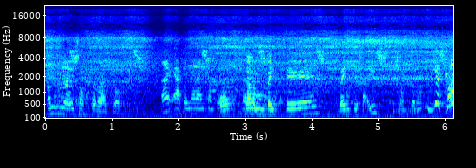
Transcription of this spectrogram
Ano niya isang peraso? Ay, akin na lang isang Oh, piraso. galang 20. 26. Isang peraso. Diyos ko!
